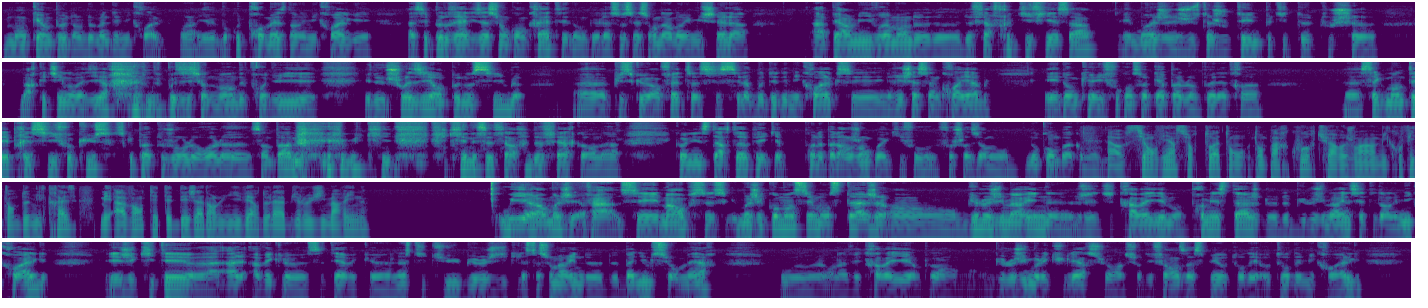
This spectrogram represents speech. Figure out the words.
manquait un peu dans le domaine des microalgues. Voilà, il y avait beaucoup de promesses dans les microalgues et assez peu de réalisations concrètes, et donc l'association d'Arnaud et Michel a, permis vraiment de, faire fructifier ça. Et moi, j'ai juste ajouté une petite touche marketing, on va dire, de positionnement des produits et, de choisir un peu nos cibles, euh, puisque en fait, c'est la beauté des microalgues, c'est une richesse incroyable, et donc euh, il faut qu'on soit capable un peu d'être segmenté, précis, focus, ce qui n'est pas toujours le rôle sympa, mais, qui, qui, est nécessaire de faire quand on a est une start-up et qu'on n'a pas d'argent, quoi, et qu'il faut, faut choisir nos, nos, combats. Comme on dit. Alors, si on revient sur toi, ton, ton parcours, tu as rejoint Microfit en 2013, mais avant, tu étais déjà dans l'univers de la biologie marine? Oui, alors moi j'ai, enfin c'est marrant parce que moi j'ai commencé mon stage en biologie marine. J'ai travaillé mon premier stage de, de biologie marine, c'était dans les microalgues et j'ai quitté euh, avec le, c'était avec euh, l'institut biologique, la station marine de, de Bagnoul-sur-Mer où euh, on avait travaillé un peu en, biologie moléculaire sur, sur différents aspects autour des, autour des microalgues.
